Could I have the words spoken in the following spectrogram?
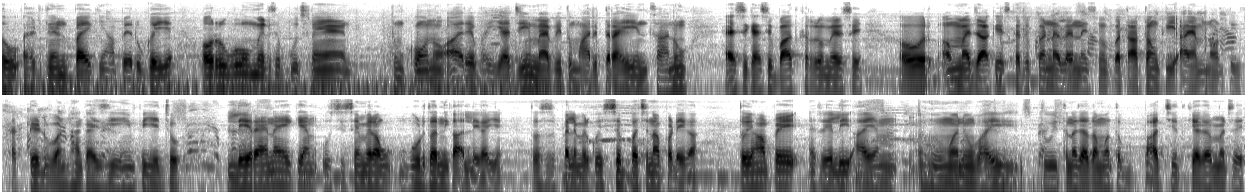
तो एट द बाइक यहाँ पे रुक गई है और वो मेरे से पूछ रहे हैं, तुम कौन हो? अरे भैया जी, मैं भी तुम्हारी तरह ही इंसान हूँ। ऐसी कैसी बात कर रहे हो मेरे से? और अब मैं जाके इसका जो कर्नल है ना, इसमें बताता हूँ कि आई एम नॉट एक्सेप्टेड वरना गाइज़ यहीं पे ये जो ले रहा है ना ये कि हम उसी से मेरा गुड़दा निकाल लेगा ये। तो सबसे पहले मेरे को इससे बचना पड़ेगा। तो यहाँ पे रियली आई एम ह्यूमन हूँ भाई। तू इतना ज़्यादा मत बातचीत किया कर मेरे से।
